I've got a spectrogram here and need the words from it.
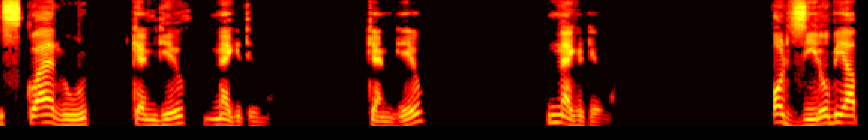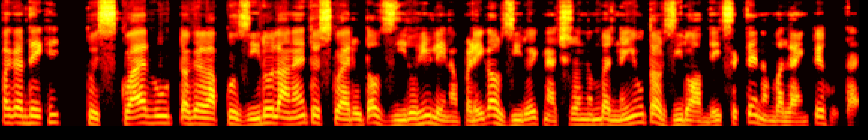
square root can give negative number can give negative number और ज़ीरो भी आप अगर देखें तो स्क्वायर रूट अगर आपको ज़ीरो लाना है तो स्क्वायर रूट ऑफ़ ज़ीरो ही लेना पड़ेगा। और ज़ीरो एक नेचुरल नंबर नहीं होता, और ज़ीरो आप देख सकते हैं नंबर लाइन पे होता है।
